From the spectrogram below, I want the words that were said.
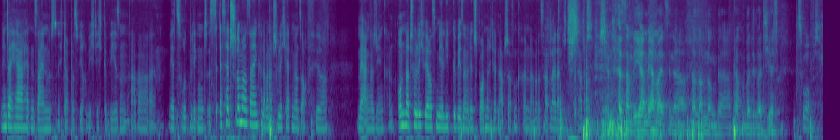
hinterher hätten sein müssen. Ich glaube, das wäre wichtig gewesen. Aber mehr zurückblickend, es, es hätte schlimmer sein können, aber natürlich hätten wir uns auch für mehr engagieren können. Und natürlich wäre es mir lieb gewesen, wenn wir den Sportunterricht hätten abschaffen können, aber das hat leider nicht geklappt. Stimmt, das haben wir ja mehrmals in der Versammlung da, darüber debattiert. Zu oft.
